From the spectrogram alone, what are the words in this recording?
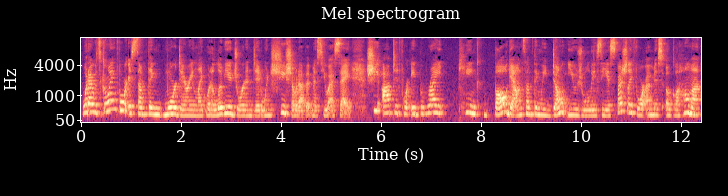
What I was going for is something more daring like what Olivia Jordan did when she showed up at Miss USA. She opted for a bright pink ball gown, something we don't usually see, especially for a Miss Oklahoma,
